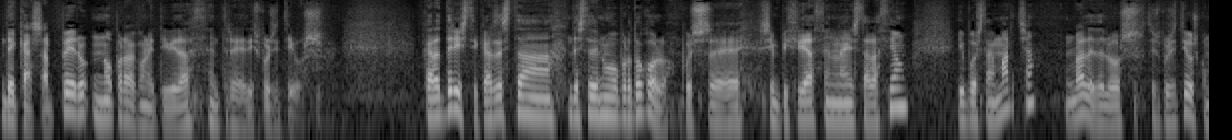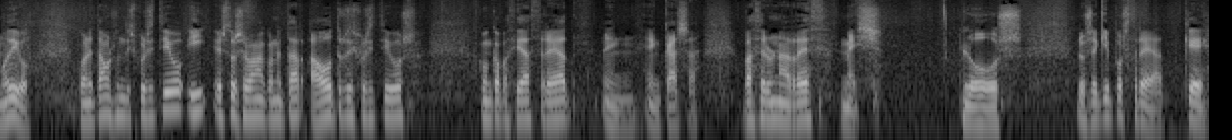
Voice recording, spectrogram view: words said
de casa, pero no para la conectividad entre dispositivos. Características de, esta, de este nuevo protocolo, pues eh, simplicidad en la instalación y puesta en marcha, ¿vale? De los dispositivos, como digo, conectamos un dispositivo y estos se van a conectar a otros dispositivos con capacidad Thread en, en casa. Va a hacer una red mesh. Los, equipos Thread que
